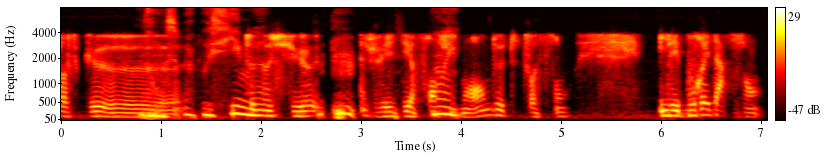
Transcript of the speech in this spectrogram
parce que non, pas possible. ce monsieur, je vais dire franchement, de toute façon, il est bourré d'argent.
